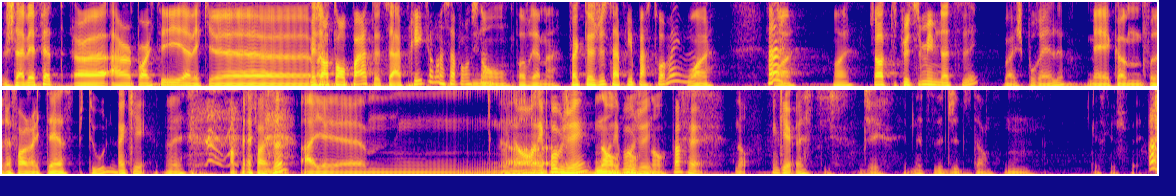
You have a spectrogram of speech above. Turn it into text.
Je l'avais fait euh, à un party avec. euh, Mais genre, ton père, t'as-tu appris comment ça fonctionne? Non, pas vraiment. Fait que t'as juste appris par toi-même? Ouais. Hein? Ouais. Ouais. Genre, tu peux-tu m'hypnotiser? Ben, je pourrais, là. Mais comme, faudrait faire un test puis tout, là. OK. Ouais. On peut faire ça? Ah, euh, non, on n'est pas obligé. non, on n'est pas obligé. non. Parfait. Non. OK. Esti, j'ai hypnotisé Jay du temps. Hmm. Qu'est-ce que je fais?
